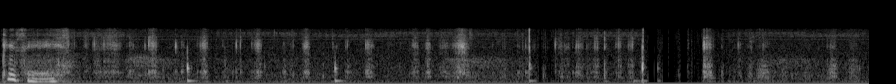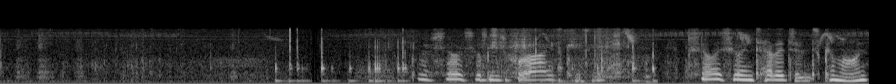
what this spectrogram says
Kitty. Show us your beautiful eyes, Kitty. Show us your intelligence. Come on.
